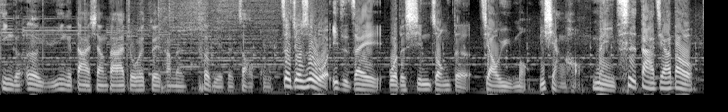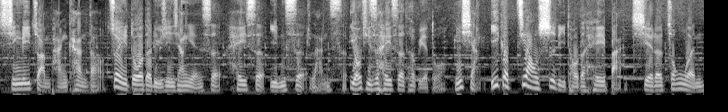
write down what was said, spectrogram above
印个鳄鱼、印个大象，大家就会对他们特别的照顾？这就是我一直在我的心中的教育梦。你想哈，每次大家到行李转盘看到最多的旅行箱颜色，黑色、银色、蓝色，尤其是黑色特别多。你想，一个教室里头的黑板写了中文，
